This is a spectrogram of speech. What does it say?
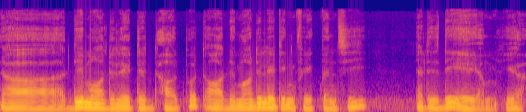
uh, demodulated output or the modulating frequency that is the AM here.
